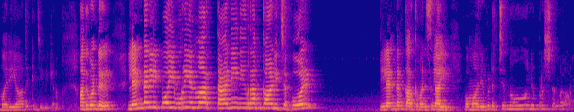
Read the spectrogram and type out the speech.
മര്യാദയ്ക്ക് ജീവിക്കണം. അതുകൊണ്ട് ലണ്ടനിൽ പോയി മുറിയന്മാർ തനി നിറം കാണിച്ചപ്പോൾ ലണ്ടൻകാർക്ക് മനസ്സിലായി ഇവന്മാർ എവിടെ ചെന്നാലും പ്രശ്നങ്ങളാണ്.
